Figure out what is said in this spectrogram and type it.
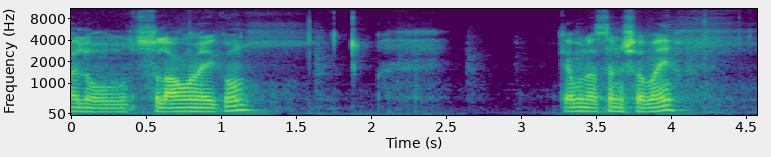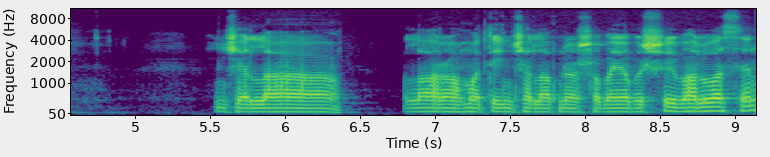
হ্যালো, সালাম আলাইকুম। কেমন আছেন সবাই? ইনশাল্লাহ আল্লাহ রহমতে ইনশাল্লাহ আপনারা সবাই অবশ্যই ভালো আছেন।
